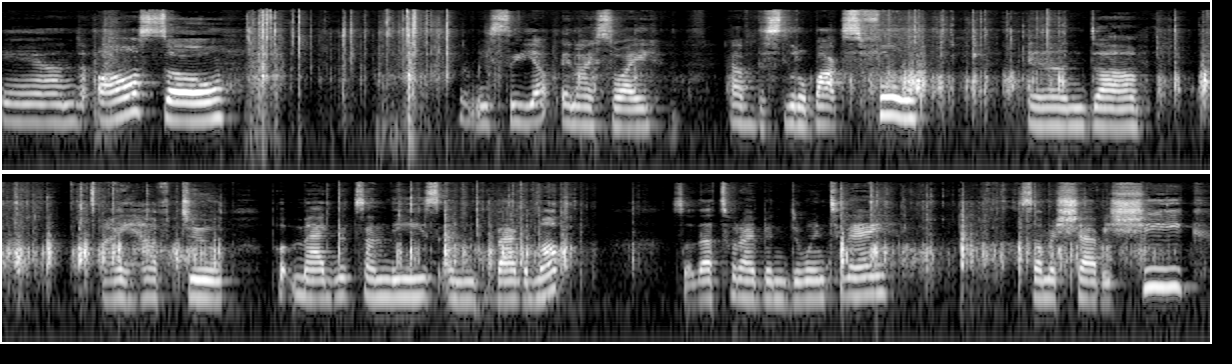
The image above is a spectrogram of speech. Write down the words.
And also, let me see, yep, and I, so I have this little box full and uh, I have to put magnets on these and bag them up. So that's what I've been doing today. Some are shabby chic.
